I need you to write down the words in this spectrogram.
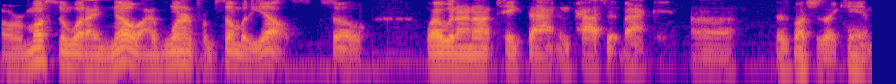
or most of what I know, I've learned from somebody else. So why would I not take that and pass it back uh, as much as I can?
